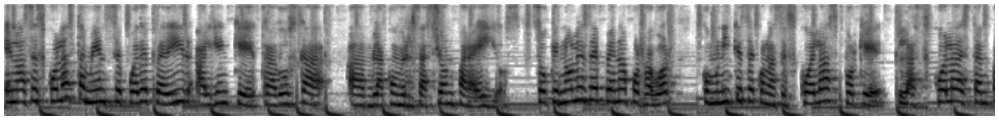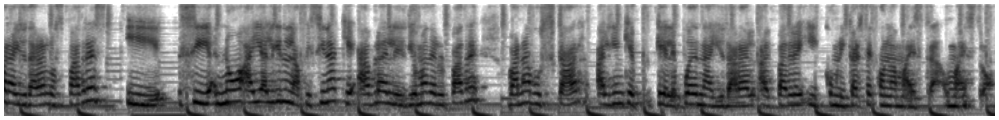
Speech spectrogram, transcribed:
En las escuelas también se puede pedir a alguien que traduzca um, la conversación para ellos. So que no les dé pena, por favor, comuníquese con las escuelas porque la escuela están para ayudar a los padres y si no hay alguien en la oficina que habla el idioma del padre, van a buscar a alguien que, que le pueden ayudar al, al, padre y comunicarse con la maestra o maestro.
